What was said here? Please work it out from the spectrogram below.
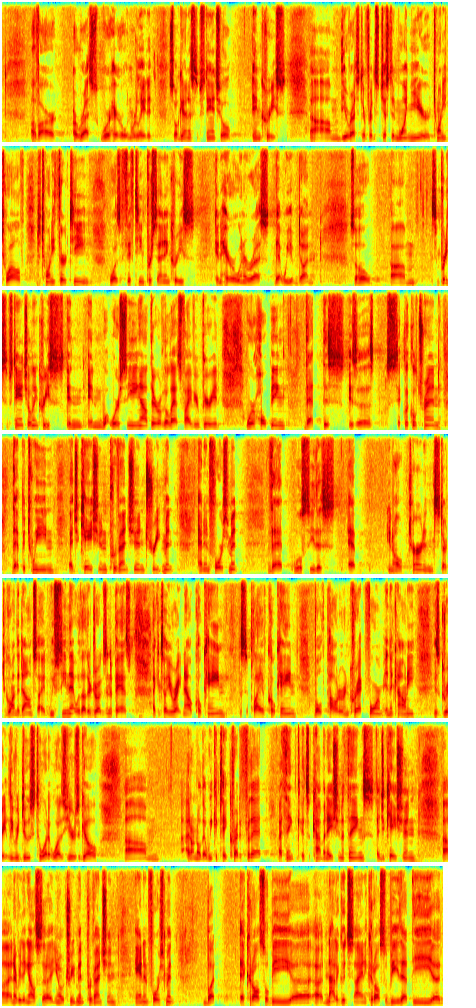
of our arrests were heroin related. So again, a substantial increase. Um, the arrest difference just in one year, 2012 to 2013, was a 15% increase in heroin arrests that we have done. So um, some pretty substantial increase in, in what we're seeing out there over the last five-year period. We're hoping that this is a cyclical trend, that between education, prevention, treatment, and enforcement, that we'll see this ebb you know, turn and start to go on the downside. We've seen that with other drugs in the past. I can tell you right now, cocaine, the supply of cocaine, both powder and crack form in the county is greatly reduced to what it was years ago. Um, I don't know that we could take credit for that. I think it's a combination of things, education uh, and everything else, that, you know, treatment, prevention, and enforcement. But it could also be uh, uh, not a good sign. It could also be that the, uh,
